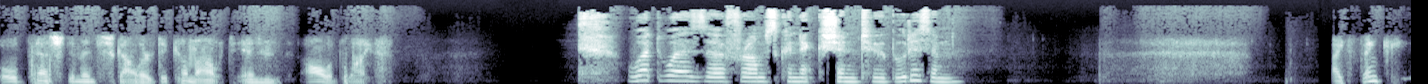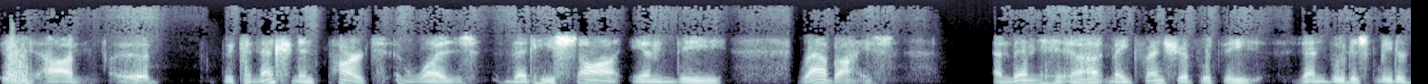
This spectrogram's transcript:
Old Testament scholar to come out in all of life. What was uh, Fromm's connection to Buddhism? I think um, uh, the connection in part was that he saw in the rabbis and then uh, made friendship with the Zen Buddhist leader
